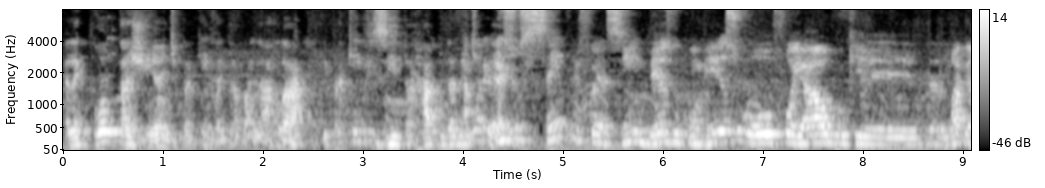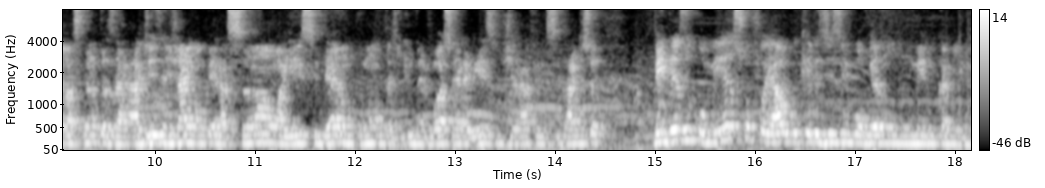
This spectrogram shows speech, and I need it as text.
ela é contagiante para quem vai trabalhar lá e para quem visita, rapidamente Agora, pega. isso sempre foi assim desde o começo ou foi algo que lá pelas tantas a a Disney já em operação, aí eles se deram conta que o negócio era esse de gerar felicidade? Isso é- vem desde o começo ou foi algo que eles desenvolveram no meio do caminho?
